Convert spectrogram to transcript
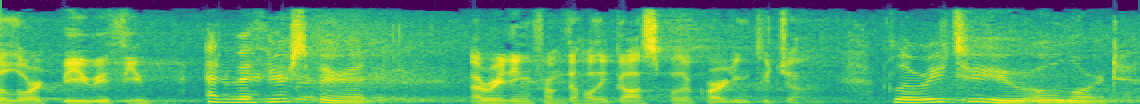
The Lord be with you. And with your spirit, A reading from the Holy Gospel according to John. glory to you, O Lord.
